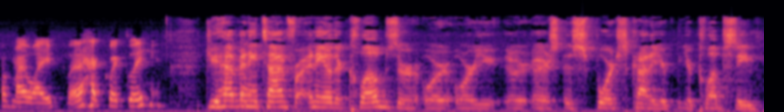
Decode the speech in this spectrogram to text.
of my life that quickly. Do you have any time for any other clubs, or or or you or, or is sports kind of your your club scene?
